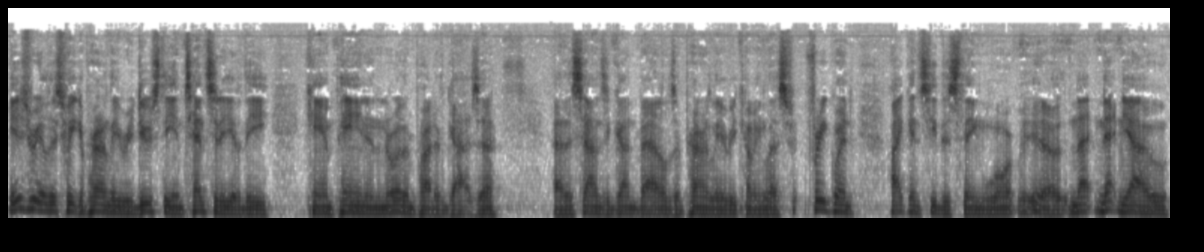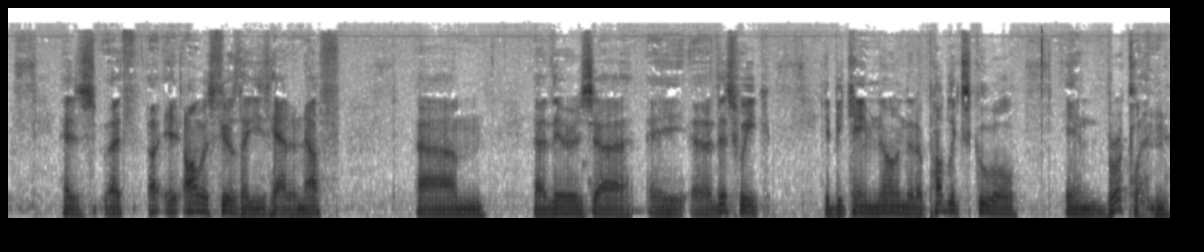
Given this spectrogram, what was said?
Israel this week apparently reduced the intensity of the campaign in the northern part of Gaza. Uh, the sounds of gun battles apparently are becoming less frequent. I can see this thing. war- You know, Net- Netanyahu has. Uh, it almost feels like he's had enough. Um, uh, there's uh, a uh, this week. It became known that a public school in Brooklyn.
